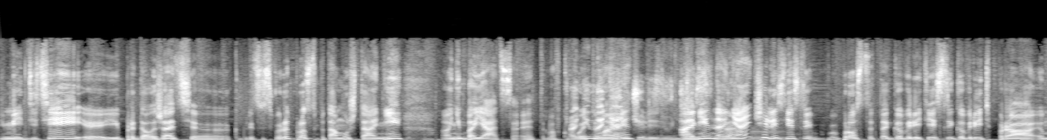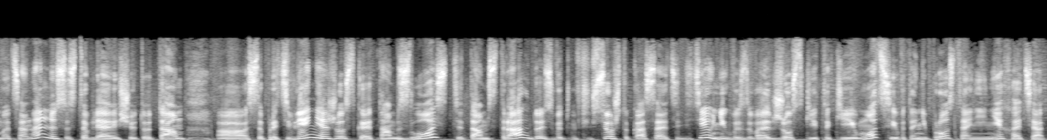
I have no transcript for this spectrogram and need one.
иметь детей э, и продолжать, э, как говорится, свой род, просто потому что они, они боятся этого в какой-то Они момент. нанянчились в детстве, Они да? нанянчились, если просто так говорить. Если говорить про эмоциональную составляющую, то там э, сопротивление жесткое, там злость, там страх. То есть вот все, что касается детей, у них вызывает жесткие такие эмоции. Вот они просто, они не хотят.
